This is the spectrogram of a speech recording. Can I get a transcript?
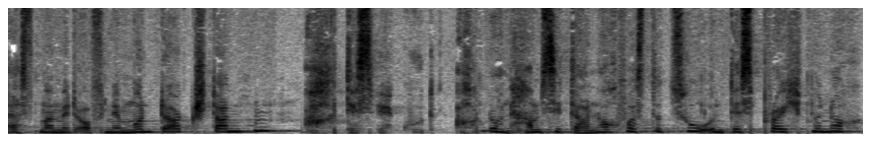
erstmal mit offenem Mund da gestanden ach, das wäre gut. Ach, und haben Sie da noch was dazu? Und das bräuchten wir noch.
